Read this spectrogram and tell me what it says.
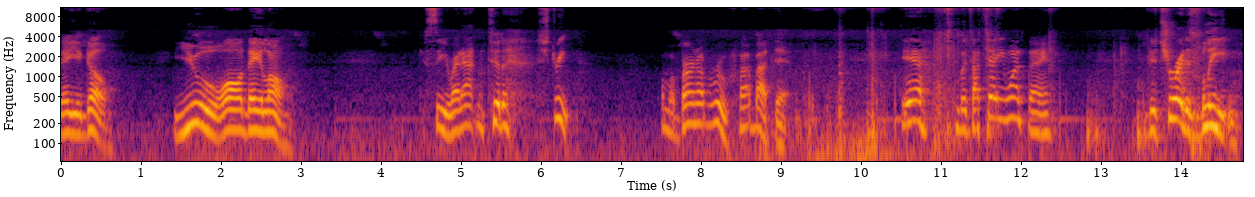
there you go. Yule all day long. You see right out into the street from a burn up roof. How about that? Yeah, but I tell you one thing. Detroit is bleeding.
